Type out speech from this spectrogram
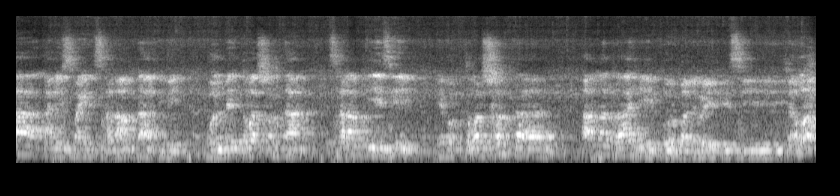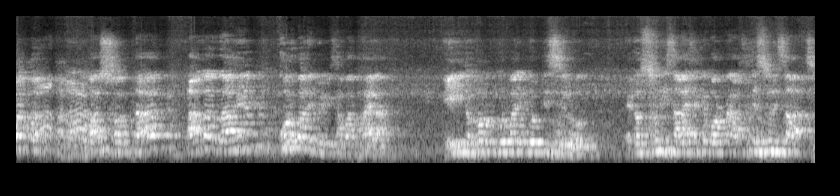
আর আমি ইসমাইল সালামটা দিবেন বলবেন, তোমার সন্তান সালাম দিয়েছি এবং তোমার সন্তান আল্লাহর রাহে কোরবানি হয়ে গেছি। আল্লাহু আকবার। তোমার সন্তান আল্লাহর রাহে কোরবানি হয়ে গেছে, আমার ভাইরা। এই যখন কোরবানি করতেছিল একটা ছুরি চালাই তাকে বর্ণনা আছে যে ছুরি চালাচ্ছি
